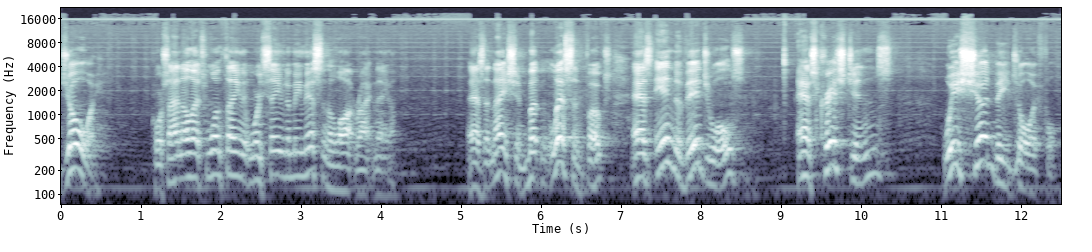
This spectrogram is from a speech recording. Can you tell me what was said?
Joy. Of course, I know that's one thing that we seem to be missing a lot right now as a nation. But listen, folks, as individuals, as Christians, we should be joyful.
